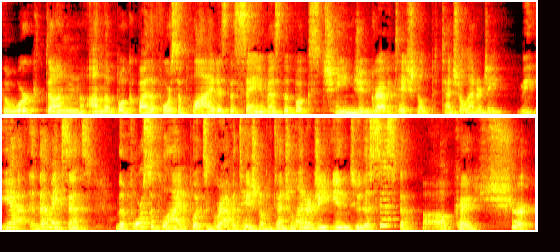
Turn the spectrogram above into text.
The work done on the book by the force applied is the same as the book's change in gravitational potential energy? Yeah, that makes sense. The force applied puts gravitational potential energy into the system. Okay, sure.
